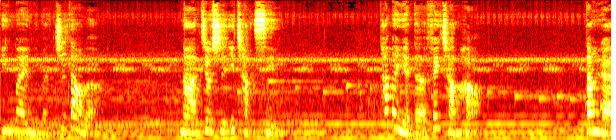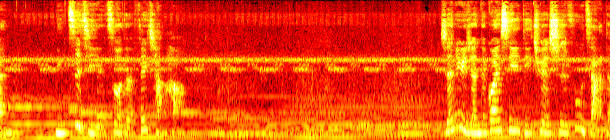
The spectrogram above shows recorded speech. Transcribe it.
因为你们知道了，那就是一场戏，他们演得非常好。当然，你自己也做得非常好。人与人的关系的确是复杂的，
